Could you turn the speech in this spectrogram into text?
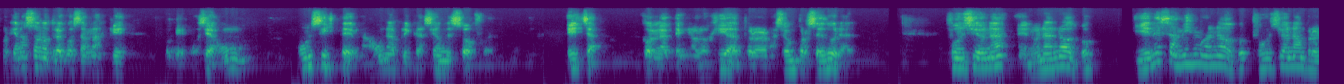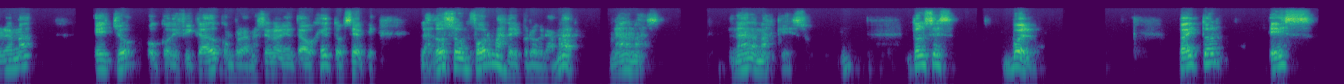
Porque no son otra cosa más que, o sea, un, un sistema, una aplicación de software hecha con la tecnología de programación procedural, funciona en una notebook, y en esa misma notebook funciona un programa hecho o codificado con programación orientada a objetos, o sea que las dos son formas de programar, nada más, nada más que eso. Entonces, vuelvo. Python es,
